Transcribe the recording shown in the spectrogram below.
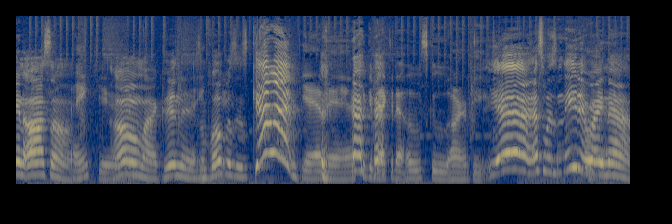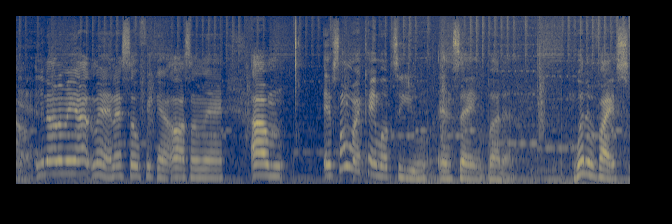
Freaking awesome. Thank you. Oh my goodness, Thank the vocals is killing. Yeah, man. Took it back to that old school R&B. Yeah, that's what's needed right now. yeah. You know what I mean? I, man, that's so freaking awesome, man. Um, if someone came up to you and say, "Buttah, what advice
